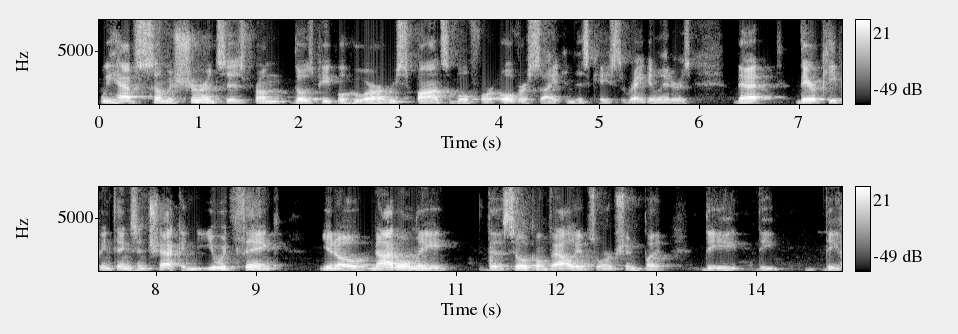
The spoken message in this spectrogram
we have some assurances from those people who are responsible for oversight, in this case, the regulators, that they're keeping things in check. And you would think, you know, not only the Silicon Valley absorption, but the the the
